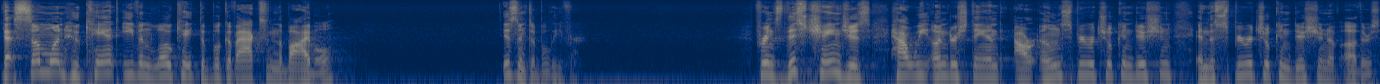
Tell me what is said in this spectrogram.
that someone who can't even locate the book of Acts in the Bible isn't a believer. Friends, this changes how we understand our own spiritual condition and the spiritual condition of others.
